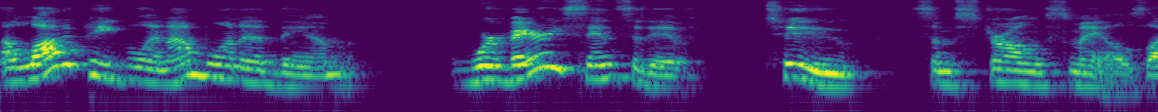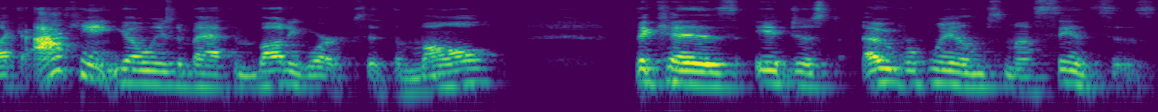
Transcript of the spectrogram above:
A lot of people, and I'm one of them, we're very sensitive to some strong smells. Like I can't go into Bath and Body Works at the mall because it just overwhelms my senses.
